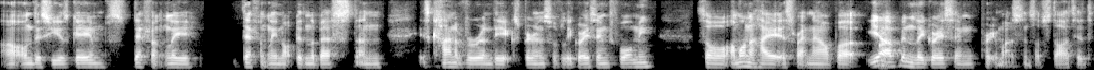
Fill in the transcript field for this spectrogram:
uh, on this year's games. Definitely, definitely not been the best, and it's kind of ruined the experience of league racing for me. So I'm on a hiatus right now, but yeah. I've been league racing pretty much since I've started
